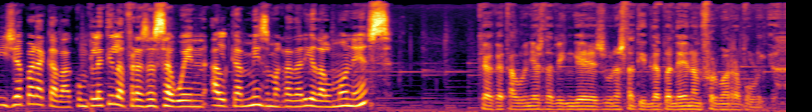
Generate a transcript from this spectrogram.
I ja per acabar, completi la frase següent. El que més m'agradaria del món és... Que Catalunya esdevingués un estat independent en forma de república.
